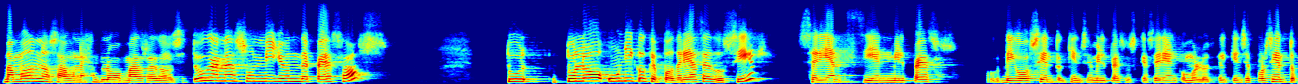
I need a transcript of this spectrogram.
vámonos a un ejemplo más redondo, si tú ganas un millón de pesos, tú, tú lo único que podrías deducir serían 100 mil pesos, digo 115 mil pesos, que serían como los, el 15%.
